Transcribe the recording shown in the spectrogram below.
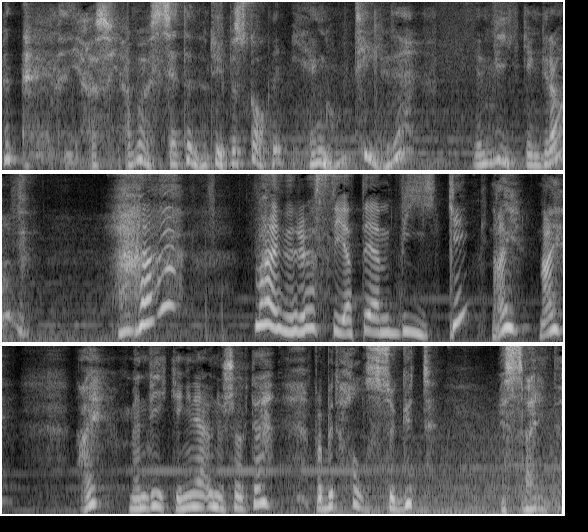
Men, men jeg, altså, jeg har bare sett denne type skade én gang tidligere. I en vikinggrav. Hæ? Mener du å si at det er en viking? Nei, nei. nei, Men vikingen jeg undersøkte, var blitt halshugget med sverd.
